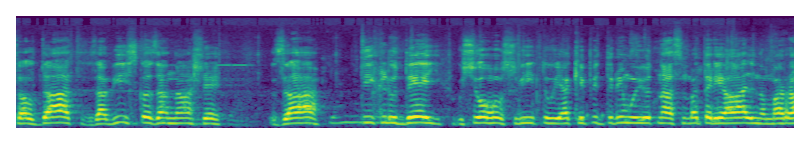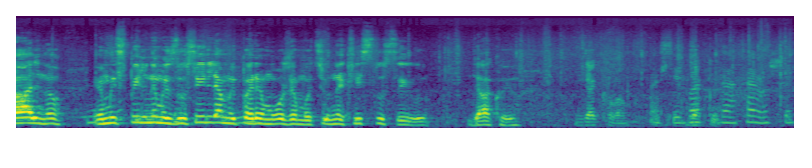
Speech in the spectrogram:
солдат, за військо за наше, за тих людей усього світу, які підтримують нас матеріально, морально. І ми спільними зусиллями переможемо цю нечисту силу. Дякую. Спасибо. Да, хороший.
